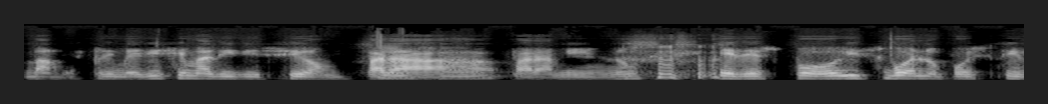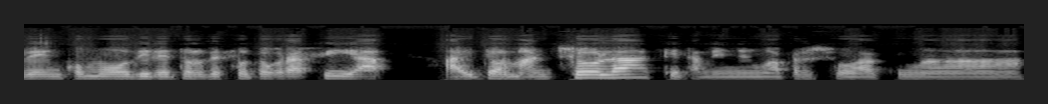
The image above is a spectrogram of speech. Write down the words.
vamos, primeirísima división para, uh -huh. para min, non? e despois, bueno, pois pues, tiven como director de fotografía a Aitor Manchola, que tamén é unha persoa cunha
